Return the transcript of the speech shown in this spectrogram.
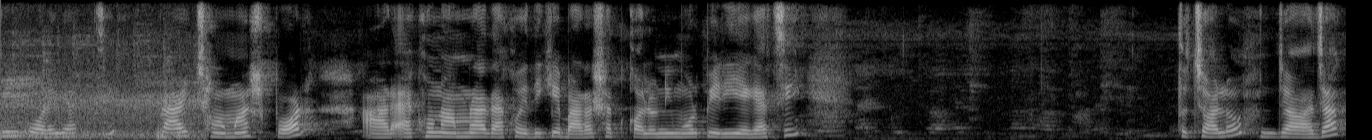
দিন পরে যাচ্ছি, প্রায় ছ মাস পর। আর এখন আমরা দেখো এদিকে বারাসাত কলোনি মোড় পেরিয়ে গেছি। তো চলো যাওয়া যাক।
